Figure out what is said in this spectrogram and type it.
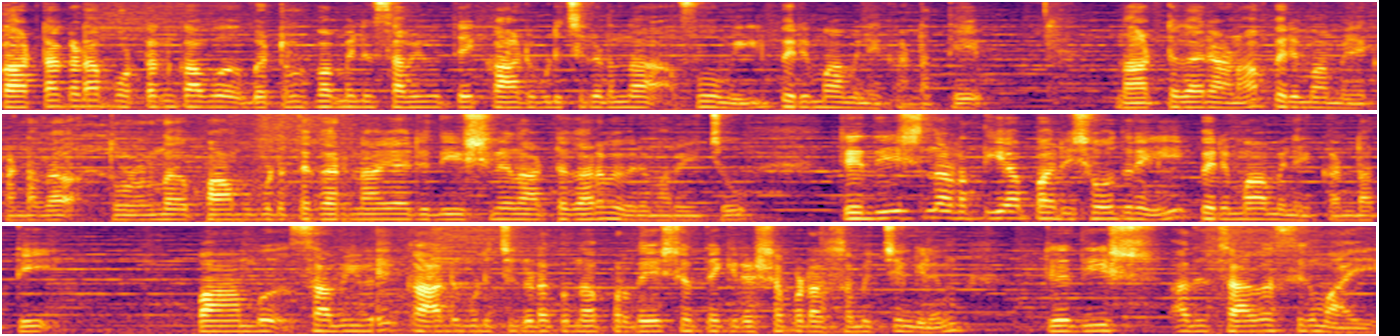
കാട്ടാക്കട പൊട്ടൻകാവ് പെട്രോൾ പമ്പിന് സമീപത്തെ കാട് പിടിച്ചു കിടന്ന ഭൂമിയിൽ പെരുമാവിനെ കണ്ടെത്തി. നാട്ടുകാരാണ് പെരുമാവിനെ കണ്ടത്. തുടർന്ന് പാമ്പ് പിടുത്തക്കാരനായ രതീഷിനെ നാട്ടുകാർ വിവരമറിയിച്ചു രതീഷ് നടത്തിയ പരിശോധനയിൽ പെരുമാവിനെ കണ്ടെത്തി. പാമ്പ് സമീപെ കാട് പിടിച്ചു കിടക്കുന്ന പ്രദേശത്തേക്ക് രക്ഷപ്പെടാൻ ശ്രമിച്ചെങ്കിലും രതീഷ് അതിസാഹസികമായി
